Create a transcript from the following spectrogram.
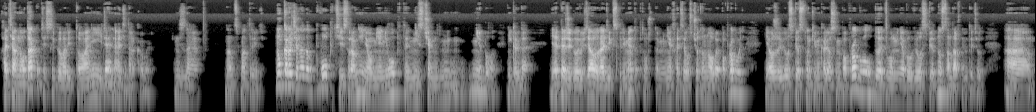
Хотя, ну вот так вот, если говорить, то они реально одинаковые. Не знаю, надо смотреть. Ну, короче, надо в опыте и сравнения. У меня ни опыта ни с чем не было никогда. Я опять же говорю, взял ради эксперимента, потому что мне хотелось что-то новое попробовать. Я уже велосипед с тонкими колесами попробовал. До этого у меня был велосипед, ну, стандартный вот эти вот, а,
